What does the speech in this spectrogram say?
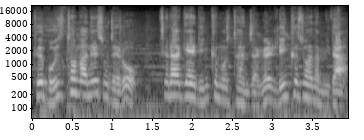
그 몬스터만을 소재로 트락의 링크 몬스터 한 장을 링크 소환합니다.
